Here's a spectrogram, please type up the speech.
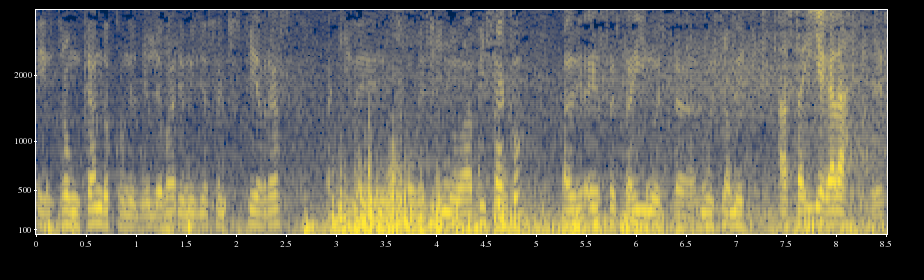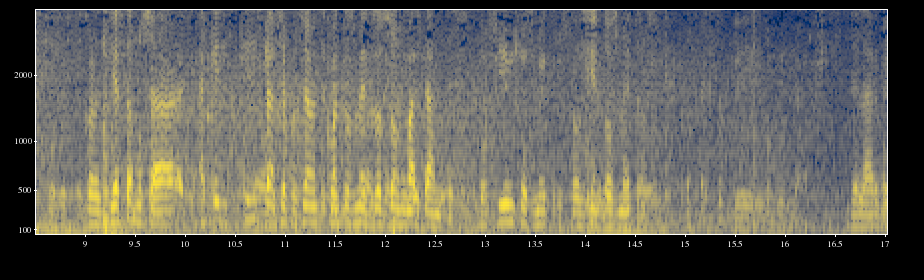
entroncando con el Boulevard Emilio Sánchez Piedras, aquí de nuestro vecino Apizaco, es hasta ahí nuestra, nuestra meta. Hasta ahí llegará. Es correcto. Ya estamos a, ¿a qué, distancia aproximadamente? ¿Cuántos metros son, faltantes? 200 metros. 200 metros, perfecto de largo.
